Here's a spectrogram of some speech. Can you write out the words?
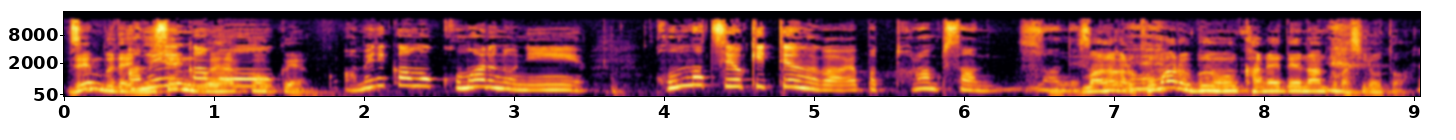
全部で2500億円。アメリカも困るのにこんな強気っていうのがやっぱトランプさんなんですか、ね、まあ、だから困る分金でなんとかしろと。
